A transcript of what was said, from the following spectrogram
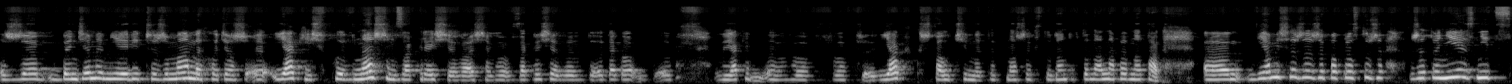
że będziemy mieli, czy że mamy chociaż jakiś wpływ w naszym zakresie właśnie, w zakresie tego, w jakim, w, jak kształcimy tych naszych studentów, to na, na pewno tak. Ja myślę, że, że po prostu, że, że to nie jest nic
